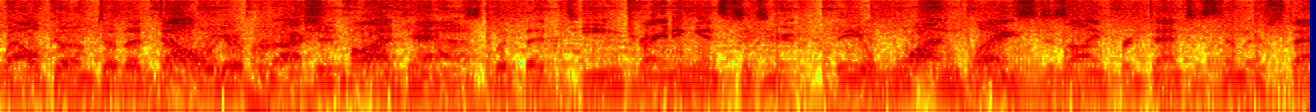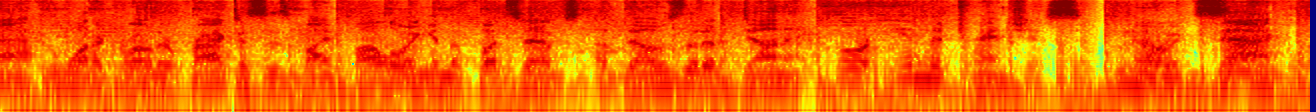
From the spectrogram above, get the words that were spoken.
Welcome to the Double Your Production Podcast with the Team Training Institute, the one place designed for dentists and their staff who want to grow their practices by following in the footsteps of those that have done it or in the trenches who know exactly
